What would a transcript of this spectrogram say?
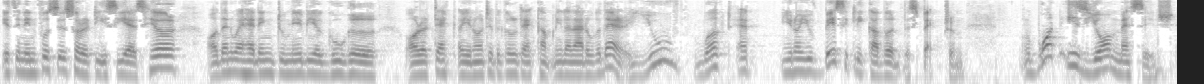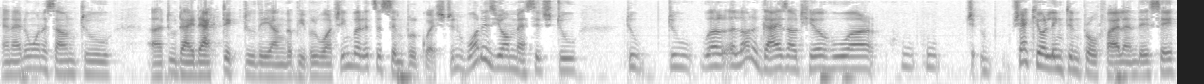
it's an Infosys or a TCS here, or then we're heading to maybe a Google or a tech, you know, a typical tech company like that over there. You've worked at, you know, you've basically covered the spectrum. What is your message? And I don't want to sound too uh, too didactic to the younger people watching, but it's a simple question. What is your message to to to well a lot of guys out here who are who, who ch- check your LinkedIn profile and they say,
